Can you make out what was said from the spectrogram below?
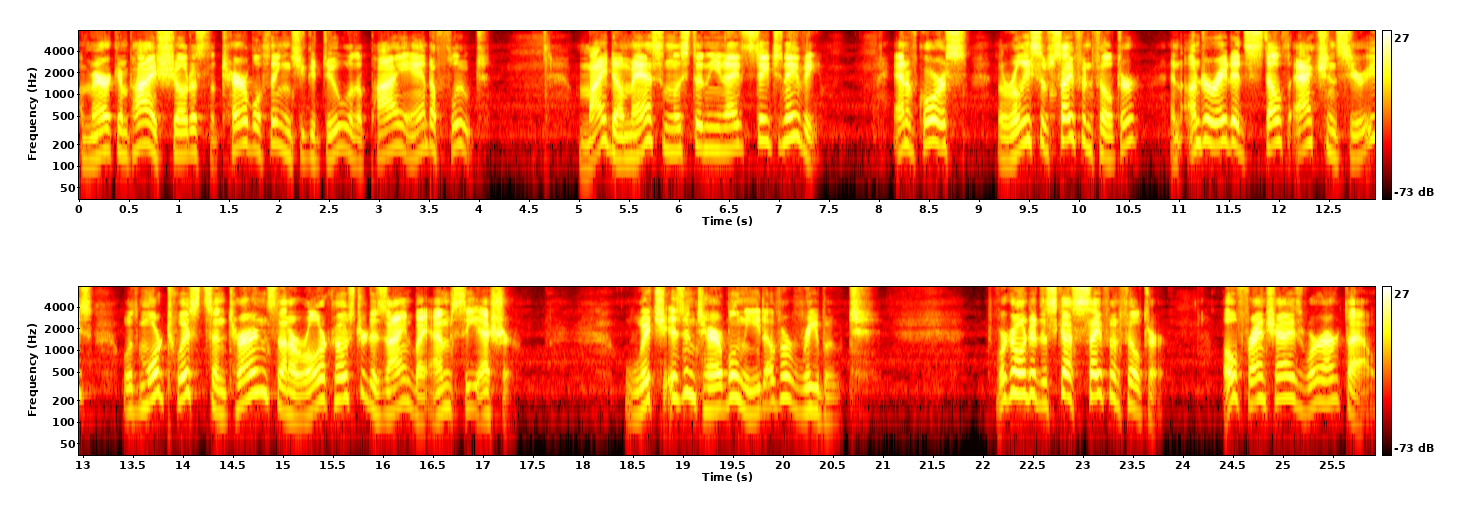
American Pie showed us the terrible things you could do with a pie and a flute. My dumbass enlisted in the United States Navy. And of course, the release of Syphon Filter, an underrated stealth action series with more twists and turns than a roller coaster designed by M.C. Escher, which is in terrible need of a reboot. We're going to discuss Syphon Filter. Oh, franchise, where art thou?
